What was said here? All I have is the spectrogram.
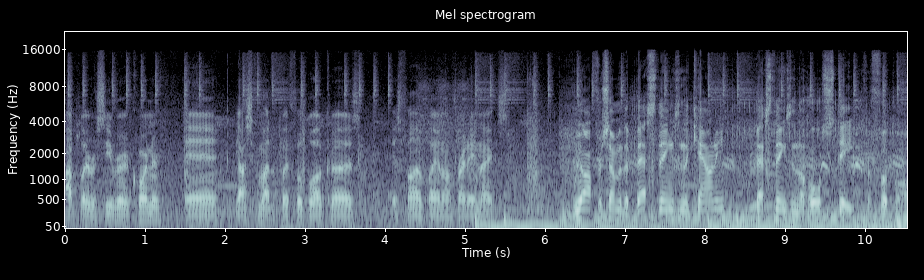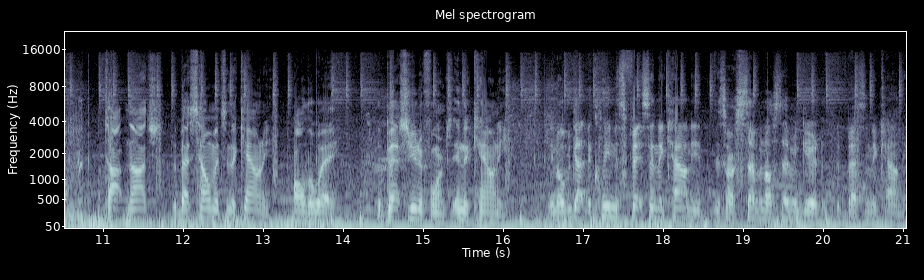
I play receiver and corner, and y'all should come out to play football because it's fun playing on Friday nights. We offer some of the best things in the county, best things in the whole state for football. Top notch, the best helmets in the county, all the way. The best uniforms in the county. You know, we got the cleanest fits in the county. This is our 707 gear, the best in the county.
